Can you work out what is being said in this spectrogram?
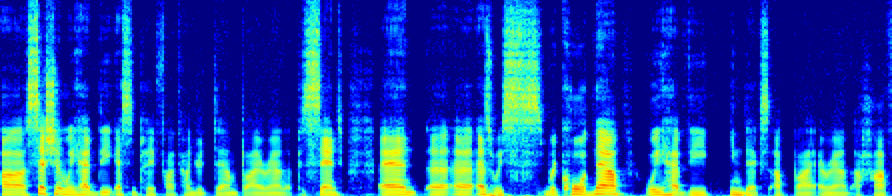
uh, session, we had the S&P 500 down by around a percent, and uh, uh, as we s- record now, we have the index up by around a half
